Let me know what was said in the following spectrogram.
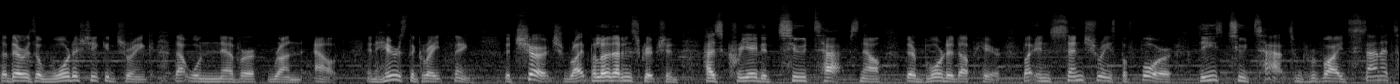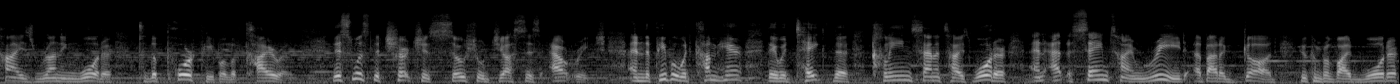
that there is a water she could drink that will never run out. And here's the great thing the church, right below that inscription, has created two taps. Now, they're boarded up here, but in centuries before, these two taps would provide sanitized running water to the poor people of Cairo. This was the church's social justice outreach. And the people would come here, they would take the clean, sanitized water, and at the same time read about a God who can provide water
